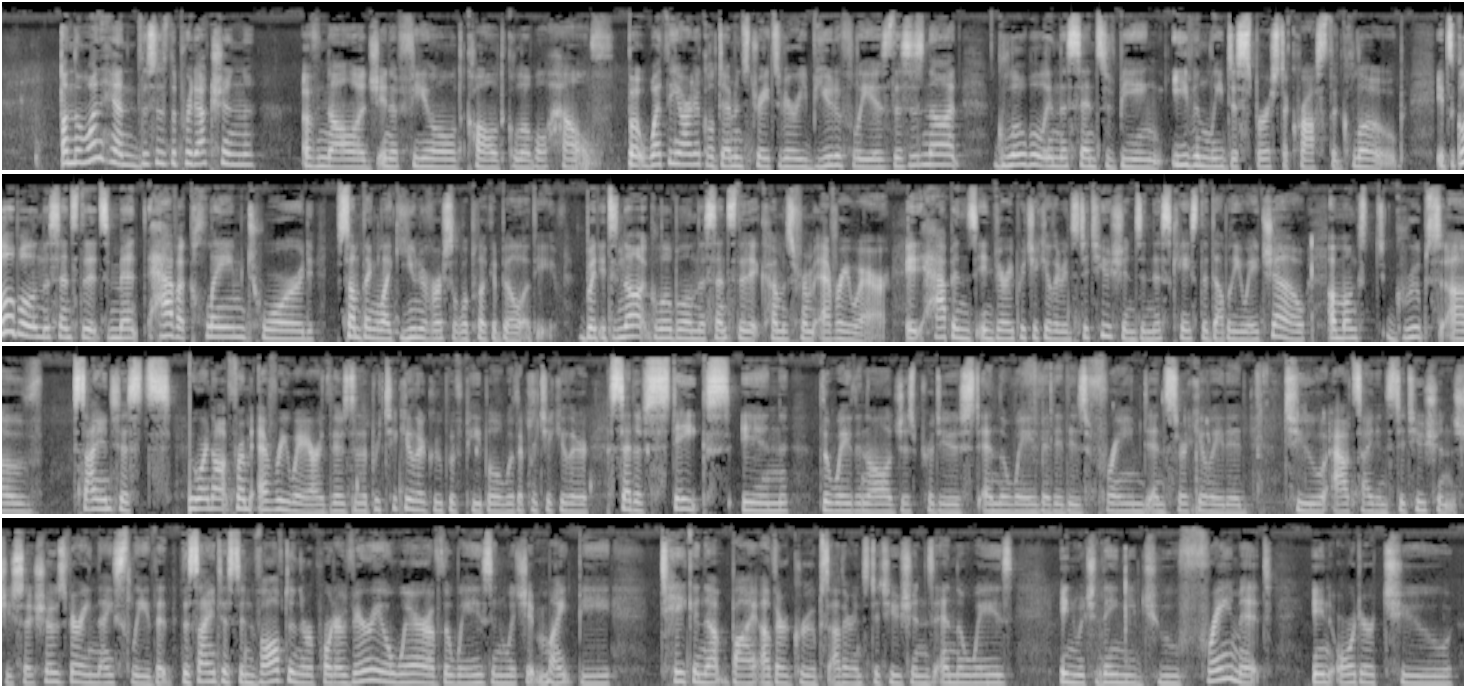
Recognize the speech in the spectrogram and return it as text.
On the one hand, this is the production of knowledge in a field called global health. But what the article demonstrates very beautifully is this is not global in the sense of being evenly dispersed across the globe. It's global in the sense that it's meant to have a claim toward something like universal applicability. But it's not global in the sense that it comes from everywhere. It happens in very particular institutions, in this case, the WHO, amongst groups of scientists who are not from everywhere. There's a particular group of people with a particular set of stakes in the way the knowledge is produced and the way that it is framed and circulated to outside institutions. She shows very nicely that the scientists involved in the report are very aware of the ways in which it might be taken up by other groups, other institutions, and the ways in which they need to frame it in order to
